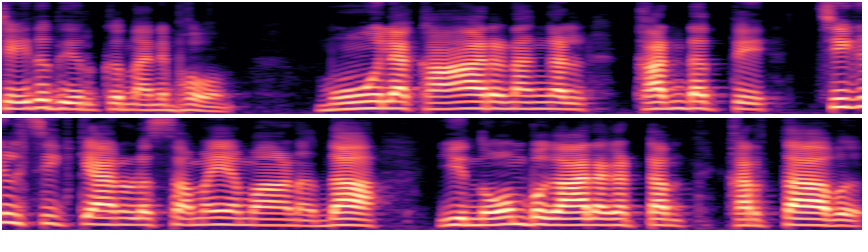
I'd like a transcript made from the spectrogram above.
ചെയ്തു തീർക്കുന്ന അനുഭവം. മൂല കാരണങ്ങൾ കണ്ടെത്തി ചികിത്സിക്കാനുള്ള സമയമാണ് ദാ ഈ നോമ്പ് കാലഘട്ടം കർത്താവ്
